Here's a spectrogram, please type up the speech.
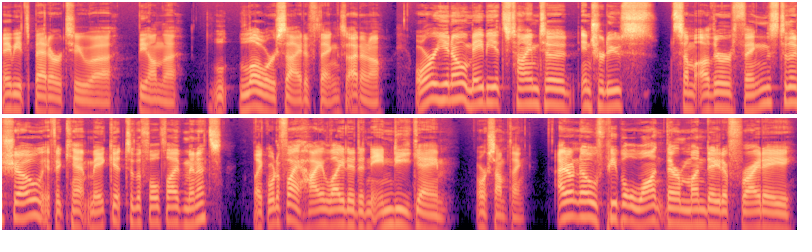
Maybe it's better to uh, be on the l- lower side of things. I don't know. Or, you know, maybe it's time to introduce some other things to the show if it can't make it to the full five minutes. Like, what if I highlighted an indie game or something? I don't know if people want their Monday to Friday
